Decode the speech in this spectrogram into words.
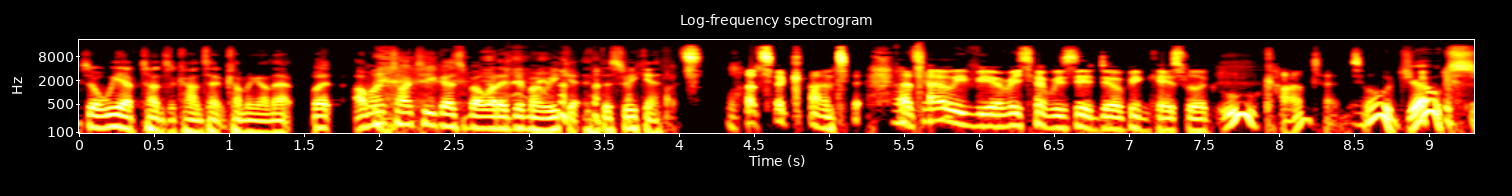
So we have tons of content coming on that. But I want to talk to you guys about what I did my weekend this weekend. lots, lots of content. That's Okay. how we view every time we see a doping case. We're like, ooh, content. Oh, jokes.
